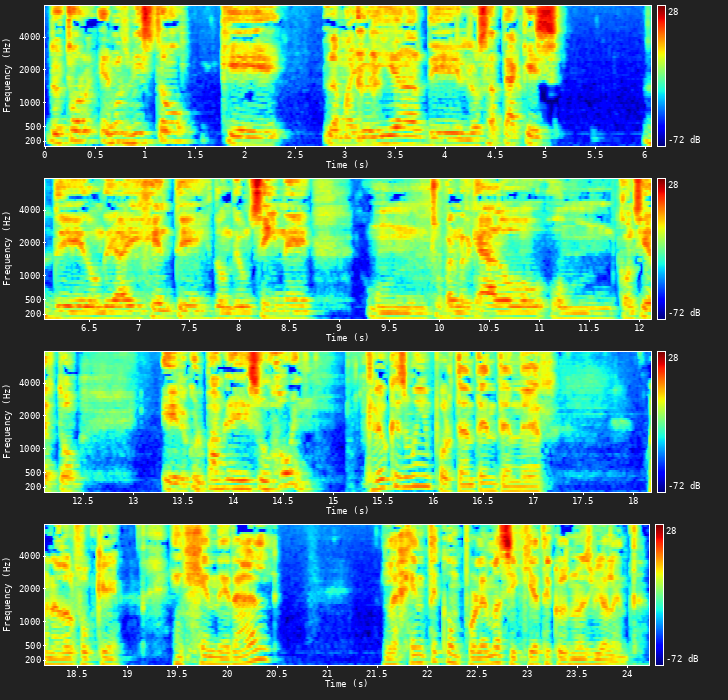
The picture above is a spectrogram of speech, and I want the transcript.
Doctor, hemos visto que la mayoría de los ataques de donde hay gente, donde un cine, un supermercado, un concierto, el culpable es un joven. Creo que es muy importante entender, Juan Adolfo, que en general la gente con problemas psiquiátricos no es violenta.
